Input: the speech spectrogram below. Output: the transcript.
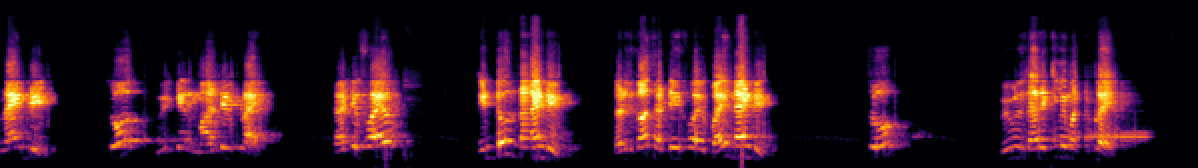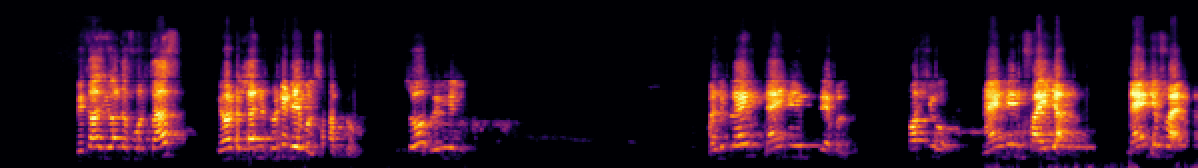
19. So we can multiply 35 into 19. That is 35 by 19. So we will directly multiply. Because you are the fourth class, you have to learn 20 tables up to. So we will multiply 19 table. First you 19 5 ja 95.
